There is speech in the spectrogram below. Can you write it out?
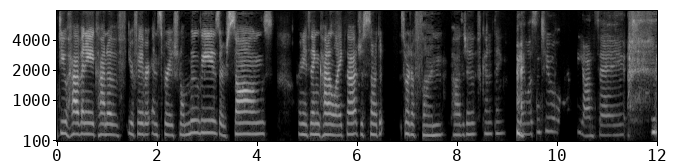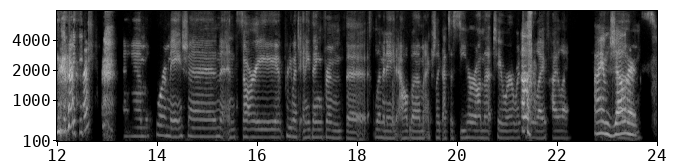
do you have any kind of your favorite inspirational movies or songs or anything kind of like that? Just sort of sort of fun, positive kind of thing. I listen to a lot of Beyonce. like, um, formation and sorry pretty much anything from the lemonade album i actually got to see her on that tour which was a life highlight i am jealous um,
